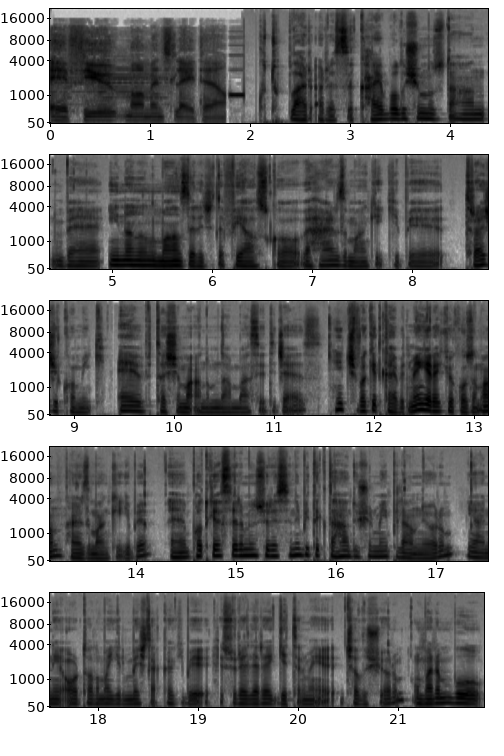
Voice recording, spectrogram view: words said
Üf. A few moments later. Kutuplar arası kayboluşumuzdan ve inanılmaz derecede fiyasko ve her zamanki gibi trajikomik ev taşıma anımdan bahsedeceğiz. Hiç vakit kaybetmeye gerek yok o zaman her zamanki gibi. E, podcastlerimin süresini bir tık daha düşürmeyi planlıyorum. Yani ortalama 25 dakika gibi sürelere getirmeye çalışıyorum. Umarım bu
